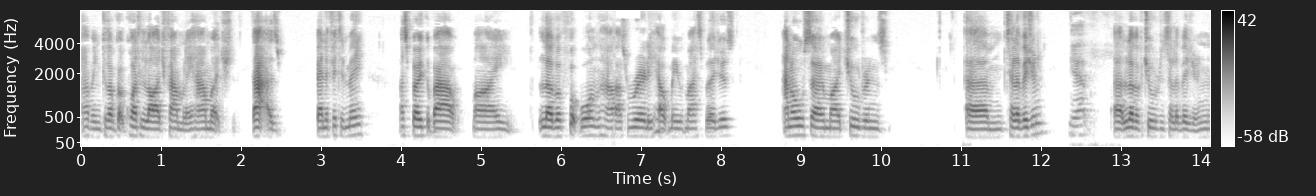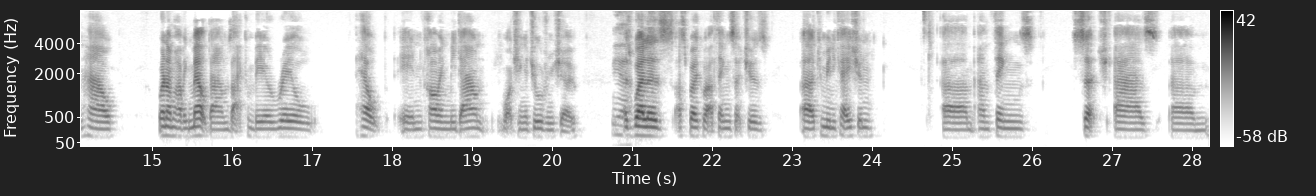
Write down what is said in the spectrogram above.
having because I've got quite a large family, how much that has benefited me. I spoke about my love of football and how that's really helped me with my Asperger's, and also my children's um, television Yeah. uh, love of children's television and how when I'm having meltdowns that can be a real help in calming me down watching a children's show Yeah. as well as I spoke about things such as uh, communication um, and things such as um,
